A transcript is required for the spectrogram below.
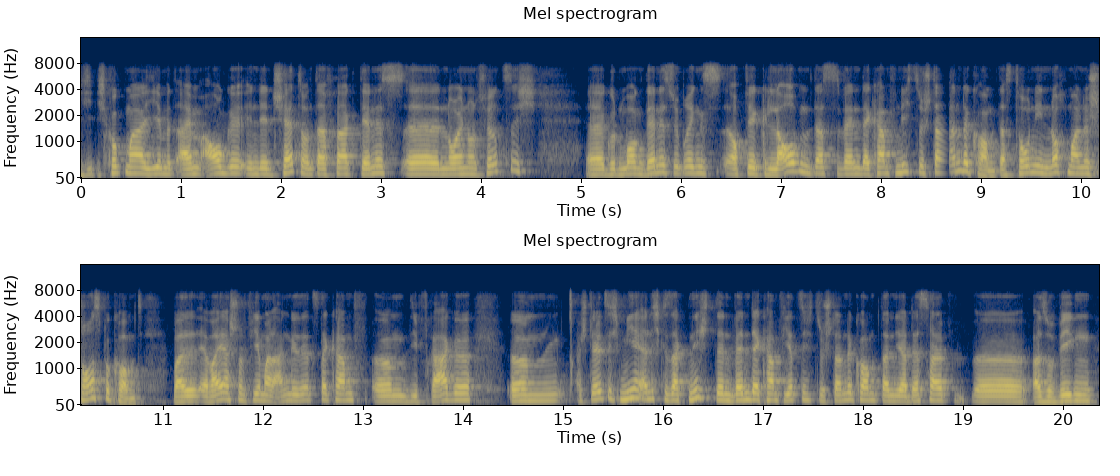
ich, ich gucke mal hier mit einem Auge in den Chat und da fragt Dennis 49. Äh, äh, guten Morgen, Dennis. Übrigens, ob wir glauben, dass wenn der Kampf nicht zustande kommt, dass Tony nochmal eine Chance bekommt, weil er war ja schon viermal angesetzt, der Kampf. Ähm, die Frage ähm, stellt sich mir ehrlich gesagt nicht, denn wenn der Kampf jetzt nicht zustande kommt, dann ja deshalb, äh, also wegen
